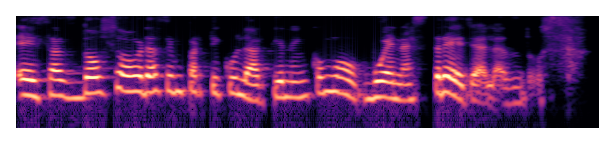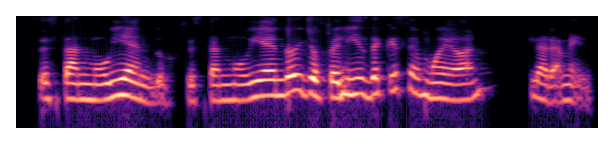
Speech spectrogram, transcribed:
esas dos obras en particular tienen como buena estrella las dos. Se están moviendo, se están moviendo y yo feliz de que se muevan, claramente.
